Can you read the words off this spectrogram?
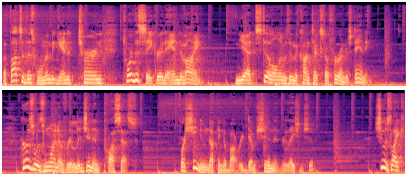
the thoughts of this woman began to turn toward the sacred and divine yet still only within the context of her understanding. Hers was one of religion and process, for she knew nothing about redemption and relationship. She was like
